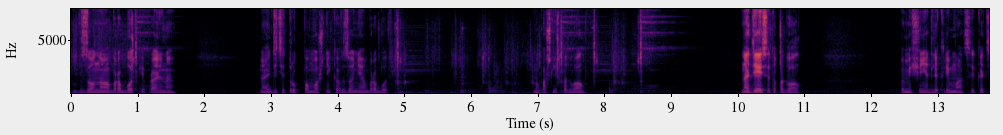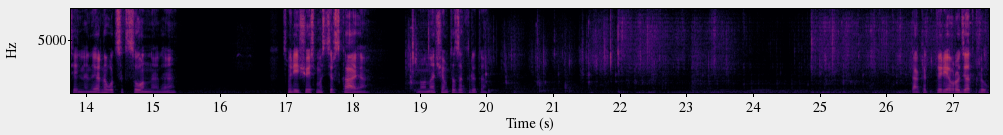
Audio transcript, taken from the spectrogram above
В зону обработки, правильно? Найдите труп помощника в зоне обработки. Ну, пошли в подвал. Надеюсь, это подвал. Помещение для кремации, котельная. Наверное, вот секционная, да? Смотри, еще есть мастерская. Но она чем-то закрыта. Так, эту дверь я вроде открыл.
